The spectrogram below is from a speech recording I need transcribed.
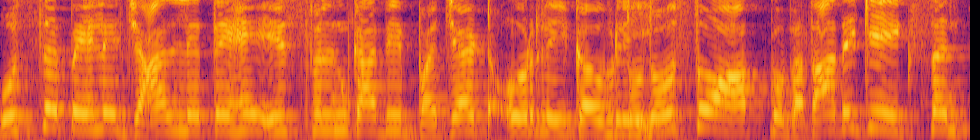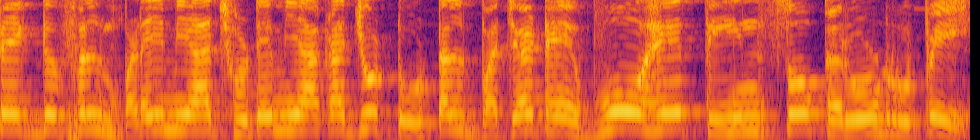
उससे पहले जान लेते हैं इस फ़िल्म का भी बजट और रिकवरी। तो दोस्तों आपको बता दें कि एक्शन पैक्ड फ़िल्म बड़े मियाँ, छोटे मियाँ का जो टोटल बजट है, वो है 300 करोड़ रुपए।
